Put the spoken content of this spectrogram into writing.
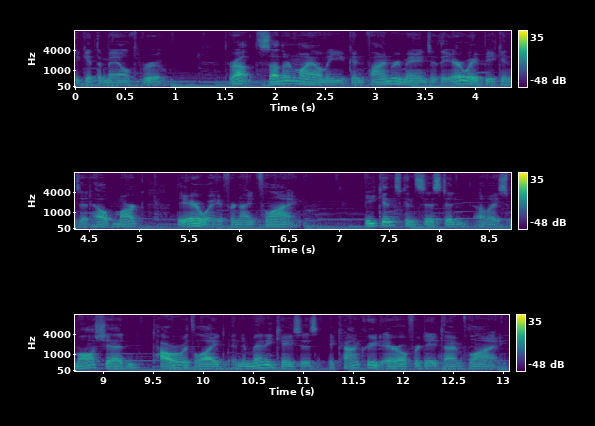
to get the mail through. Throughout southern Wyoming, you can find remains of the airway beacons that helped mark the airway for night flying. Beacons consisted of a small shed, tower with light, and in many cases, a concrete arrow for daytime flying.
